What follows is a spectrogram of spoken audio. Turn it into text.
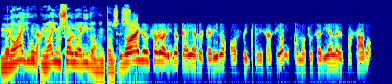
no hay un no hay un solo herido entonces. No hay un solo herido que haya requerido hospitalización como sucedía en el pasado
